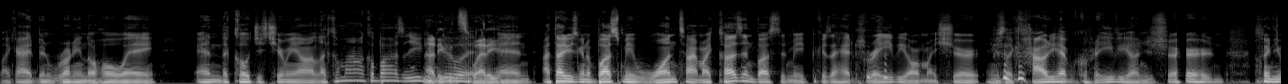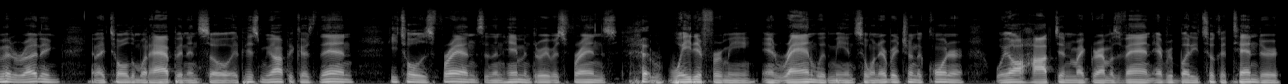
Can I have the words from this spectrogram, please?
like I had been running the whole way. And the coaches cheer me on, like, "Come on, Kabaza, you Not can do even sweaty. And I thought he was gonna bust me one time. My cousin busted me because I had gravy on my shirt, and he's like, "How do you have gravy on your shirt when you went running?" And I told him what happened, and so it pissed me off because then he told his friends, and then him and three of his friends waited for me and ran with me. And so when everybody turned the corner, we all hopped in my grandma's van. Everybody took a tender.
